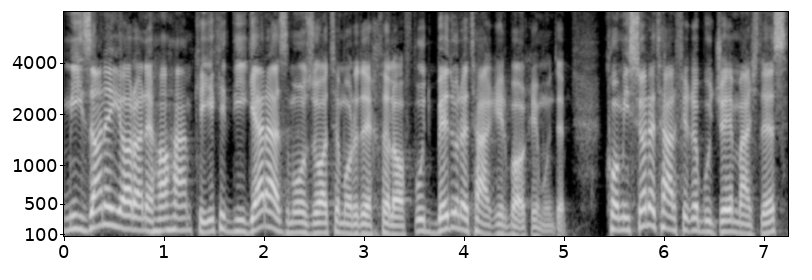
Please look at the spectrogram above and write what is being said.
میزان یارانه ها هم که یکی دیگر از موضوعات مورد اختلاف بود بدون تغییر باقی مونده. کمیسیون تلفیق بودجه مجلس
